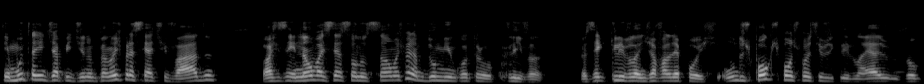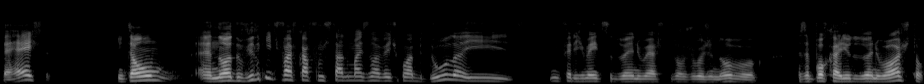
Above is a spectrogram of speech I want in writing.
Tem muita gente já pedindo, pelo menos para ser ativado. Eu acho que assim, não vai ser a solução, mas, por exemplo, domingo contra o Cleveland. Eu sei que Cleveland, já fala depois, um dos poucos pontos positivos de Cleveland é o jogo terrestre. Então, é, não duvido que a gente vai ficar frustrado mais uma vez com o Abdullah e, infelizmente, se o Dwayne Washington jogou de novo, essa porcaria do Dwayne Washington.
